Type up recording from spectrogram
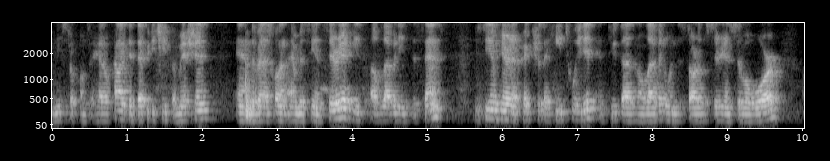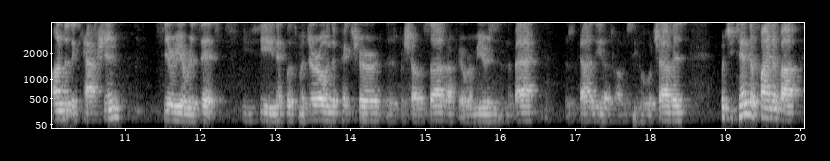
ministro consejero, kind of like the deputy chief of mission in the Venezuelan embassy in Syria. He's of Lebanese descent. You see him here in a picture that he tweeted in 2011 when the start of the Syrian civil war under the caption, Syria resists. You see Nicolas Maduro in the picture, there's Bashar Assad, Rafael Ramirez is in the back, there's Ghazi, there's obviously Hugo Chavez. What you tend to find about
